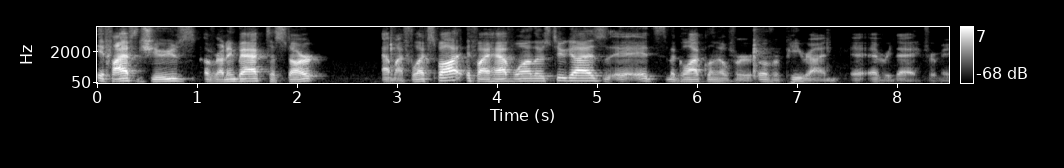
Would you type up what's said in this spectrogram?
if I have to choose a running back to start at my flex spot, if I have one of those two guys, it's McLaughlin over over Perine every day for me.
